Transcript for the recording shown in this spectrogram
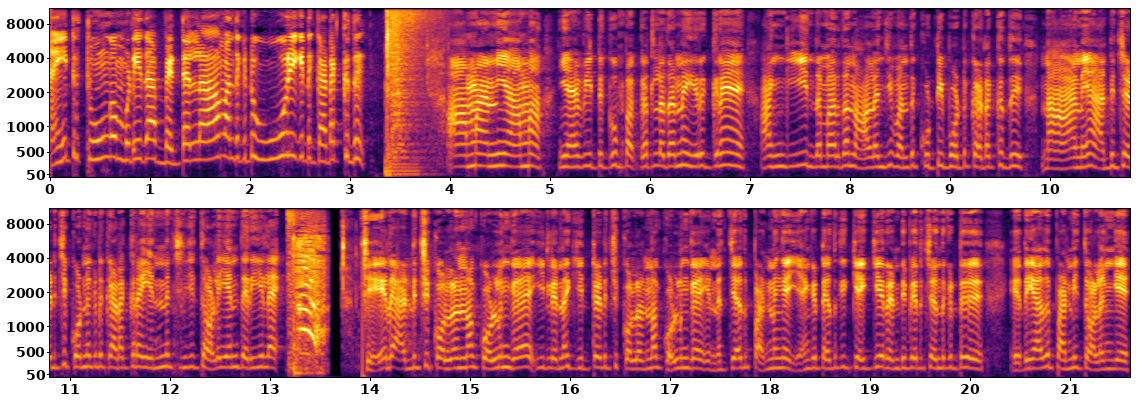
நைட்டு தூங்க முடியுதா? பெட்டெல்லாம் வந்துக்கிட்டு ஊறிக்கிட்டு கிடக்குது. ஆமா நீ ஆமாம் என் வீட்டுக்கும் பக்கத்தில் தானே இருக்கிறேன். அங்கேயும் இந்த மாதிரி தான் நாலஞ்சு வந்து குட்டி போட்டு கிடக்குது. நானே அடிச்சு அடிச்சு கொண்டுக்கிட்டு கிடக்குறேன். என்ன செஞ்சு தொலையன்னு தெரியல. சரி அடிச்சு கொல்லணும்னா கொள்ளுங்க இல்லைன்னா கிட்ட அடிச்சு கொல்லணும்னா கொள்ளுங்க என்னத்தையாவது பண்ணுங்க. என்கிட்ட எதுக்கு கேக்கிய? ரெண்டு பேரும் சேர்ந்துக்கிட்டு எதையாவது பண்ணி தொலைங்க.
